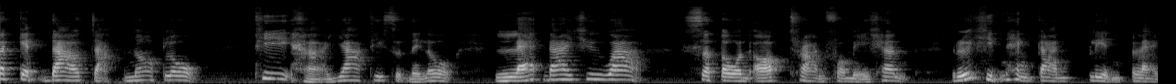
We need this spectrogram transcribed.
สะเก็ดดาวจากนอกโลก ที่หายากที่สุดในโลก และได้ชื่อว่า Stone of Transformation หรือหินแห่งการเปลี่ยนแปลง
